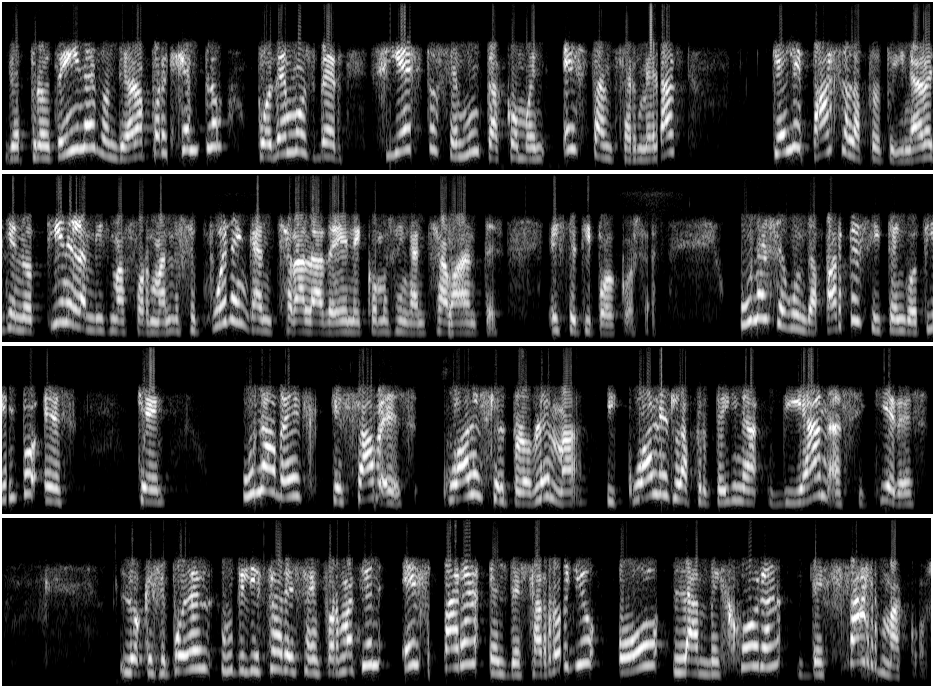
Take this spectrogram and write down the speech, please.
de proteínas donde ahora, por ejemplo, podemos ver si esto se muta como en esta enfermedad, ¿qué le pasa a la proteína? Ahora ya no tiene la misma forma, no se puede enganchar al ADN como se enganchaba antes, este tipo de cosas. Una segunda parte, si tengo tiempo, es que una vez que sabes cuál es el problema y cuál es la proteína diana, si quieres, lo que se puede utilizar esa información es para el desarrollo o la mejora de fármacos,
